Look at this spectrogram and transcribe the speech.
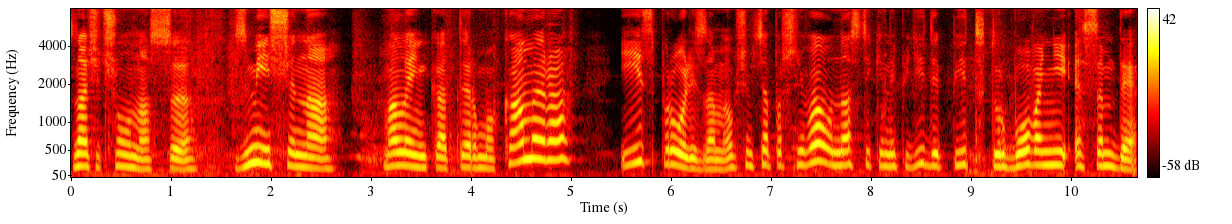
Значить, що у нас е, зміщена маленька термокамера із прорізами. В общем, ця поршнева у нас тільки не підійде під турбовані SMD.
